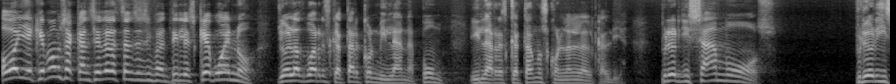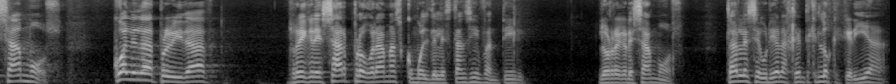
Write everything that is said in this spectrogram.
Oye, que vamos a cancelar las estancias infantiles. Qué bueno. Yo las voy a rescatar con mi lana. Pum. Y las rescatamos con lana en la alcaldía. Priorizamos. Priorizamos. ¿Cuál es la prioridad? Regresar programas como el de la estancia infantil. Lo regresamos. Darle seguridad a la gente, que es lo que quería.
